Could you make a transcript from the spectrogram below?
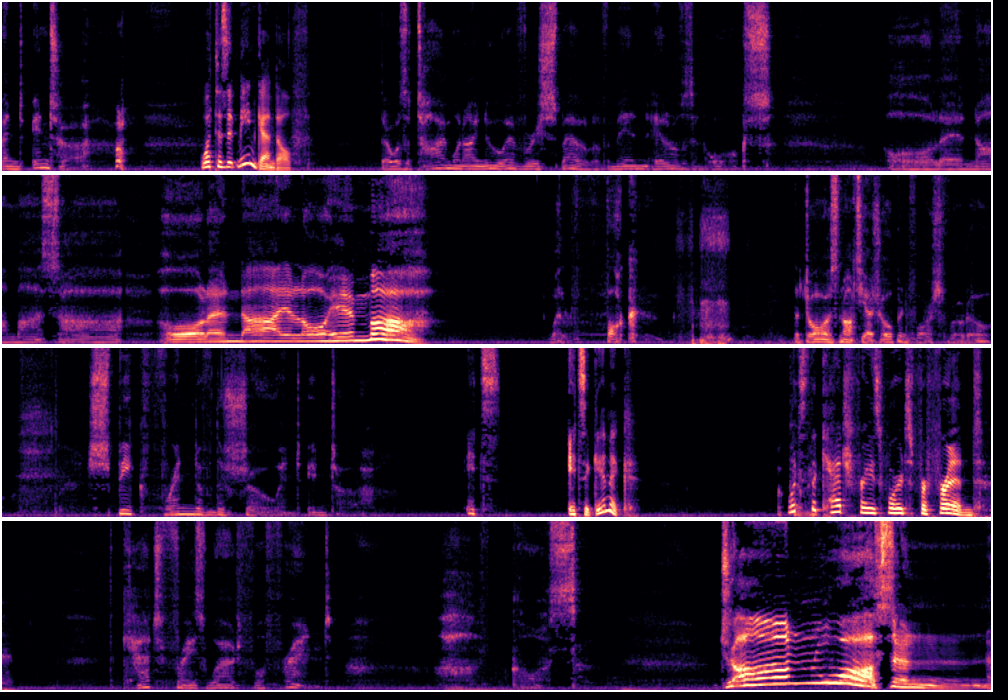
and enter. What does it mean, Gandalf? There was a time when I knew every spell of men, elves, and orcs. Ole Namasa, Ole Elohim. Well, fuck. The door's not yet open for us, Frodo. Speak, friend of the show, and enter. It's it's a gimmick. What's the catchphrase words for friend? catchphrase word for friend? Oh, of course. John Watson!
